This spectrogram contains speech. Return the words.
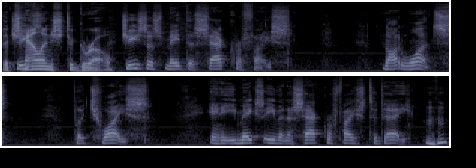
the Jesus- challenge to grow. Jesus made the sacrifice not once, but twice. And he makes even a sacrifice today. Mhm.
